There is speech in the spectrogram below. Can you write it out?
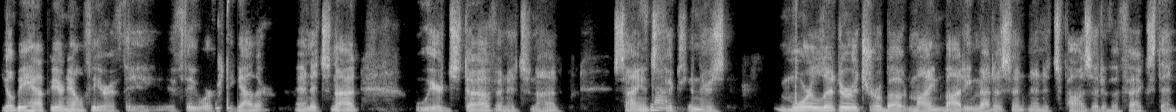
you'll be happier and healthier if they if they work together and it's not weird stuff and it's not science it's not. fiction there's more literature about mind body medicine and its positive effects than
